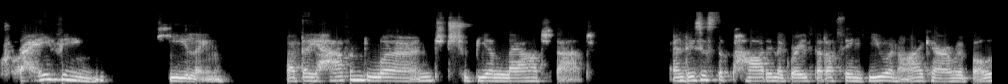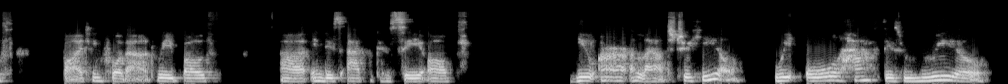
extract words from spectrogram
craving healing, but they haven't learned to be allowed that. And this is the part in the grief that I think you and I, Karen, we're both fighting for that. We both uh, in this advocacy of you are allowed to heal. We all have this real,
